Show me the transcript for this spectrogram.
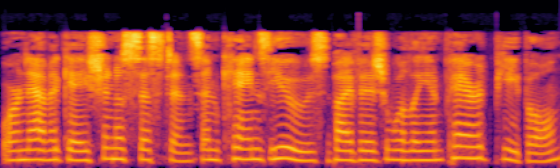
or navigation assistance and canes used by visually impaired people.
